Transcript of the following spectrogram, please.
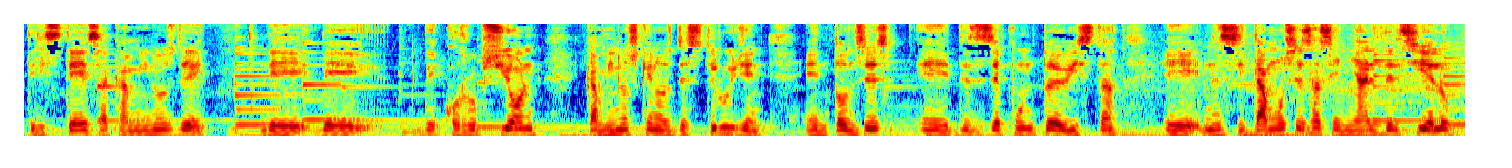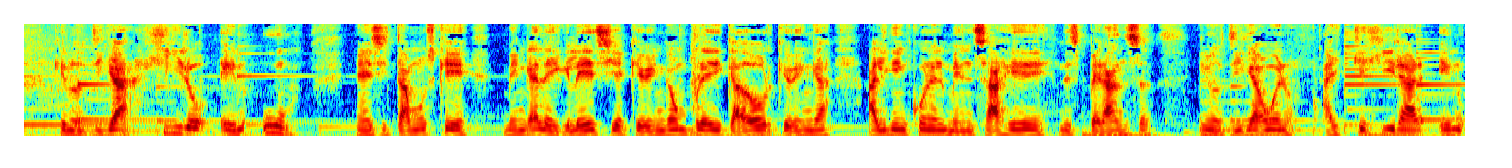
tristeza, caminos de, corrupción, caminos que nos destruyen. Entonces, eh, desde ese punto de vista, eh, necesitamos esa señal del cielo que nos diga giro en U. Necesitamos que venga la iglesia, que venga un predicador, que venga alguien con el mensaje de, esperanza y nos diga, bueno, hay que girar en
